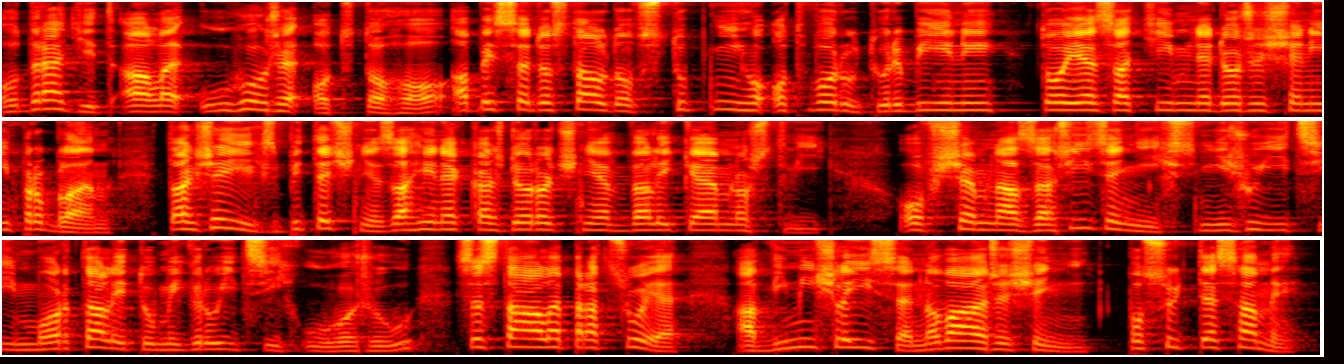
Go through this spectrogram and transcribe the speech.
Odradit ale úhoře od toho, aby se dostal do vstupního otvoru turbíny, to je zatím nedořešený problém, takže jich zbytečně zahyne každoročně veliké množství. Ovšem na zařízeních snižující mortalitu migrujících úhořů se stále pracuje a vymýšlejí se nová řešení. Posuďte sami.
